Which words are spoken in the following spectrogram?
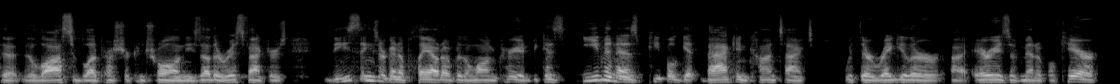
the, the loss of blood pressure control, and these other risk factors these things are going to play out over the long period because even as people get back in contact with their regular uh, areas of medical care,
